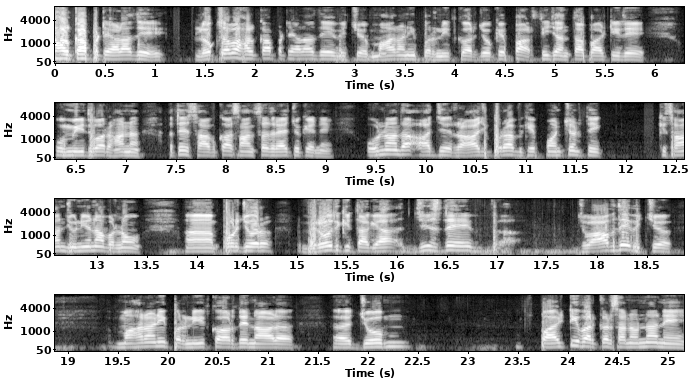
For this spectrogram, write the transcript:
ਹਲਕਾ ਪਟਿਆਲਾ ਦੇ, ਲੋਕ ਸਭਾ ਹਲਕਾ ਪਟਿਆਲਾ ਦੇ ਵਿੱਚ ਮਹਾਰਾਣੀ ਪਰਨੀਤ ਕੌਰ ਜੋ ਕਿ ਭਾਰਤੀ ਜਨਤਾ ਪਾਰਟੀ ਦੇ ਉਮੀਦਵਾਰ ਹਨ ਅਤੇ ਸਾਬਕਾ ਸੰਸਦ ਰਹਿ ਚੁੱਕੇ ਨੇ। ਉਹਨਾਂ ਦਾ ਅੱਜ ਰਾਜਪੁਰਾ ਵਿਖੇ ਪਹੁੰਚਣ ਤੇ ਕਿਸਾਨ ਯੂਨੀਅਨਾਂ ਵੱਲੋਂ ਪੁਰਜੋਰ ਵਿਰੋਧ ਕੀਤਾ ਗਿਆ, ਜਿਸ ਦੇ ਜਵਾਬ ਦੇ ਵਿੱਚ ਮਹਾਰਾਣੀ ਪਰਨੀਤ ਕੌਰ ਦੇ ਨਾਲ ਜੋ ਪਾਰਟੀ ਵਰਕਰ ਸਨ ਉਹਨਾਂ ਨੇ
